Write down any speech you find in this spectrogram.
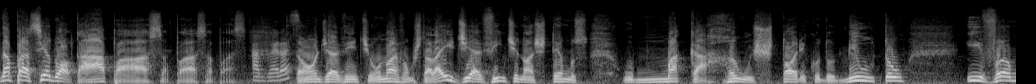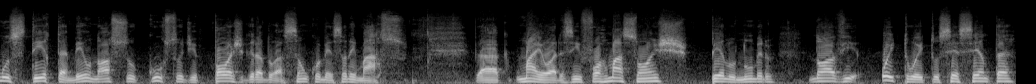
Na pracinha do alto. Ah, passa, passa, passa. Agora sim. Dia 21 nós vamos estar lá. E dia 20 nós temos o macarrão histórico do Milton. E vamos ter também o nosso curso de pós-graduação começando em março. Ah, maiores informações pelo número 98860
